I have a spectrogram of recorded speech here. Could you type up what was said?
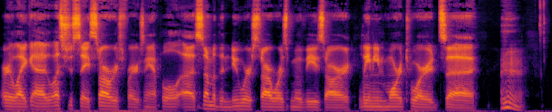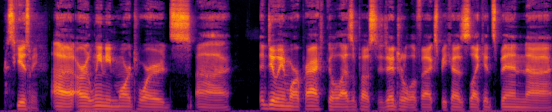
or like, uh, let's just say Star Wars, for example. Uh, some of the newer Star Wars movies are leaning more towards, uh, excuse me, uh, are leaning more towards uh, doing more practical as opposed to digital effects because, like, it's been, uh,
